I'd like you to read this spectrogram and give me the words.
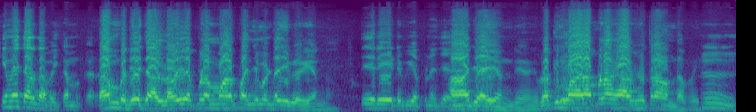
ਕਿਵੇਂ ਚੱਲਦਾ ਬਾਈ ਕੰਮ ਕਰ? ਕੰਮ ਵਧੀਆ ਚੱਲਦਾ ਬਈ ਆਪਣਾ ਮਾਲ 5 ਮਿੰਟਾਂ 'ਚ ਵਿਕ ਜਾਂਦਾ। ਤੇ ਰੇਟ ਵੀ ਆਪਣੇ ਜਾਇਜ਼ ਹਾਂ ਜਾਇਜ਼ ਹੁੰਦੇ ਆ। ਬਾਕੀ ਮਾਲ ਆਪਣਾ ਸਾਫ਼ ਸੁਥਰਾ ਹੁੰਦਾ ਬਈ। ਹੂੰ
